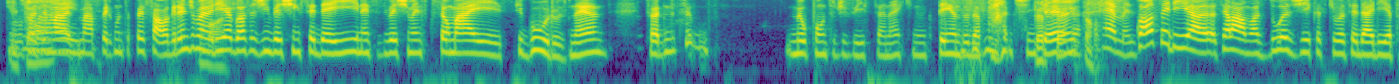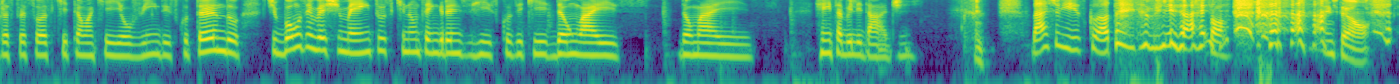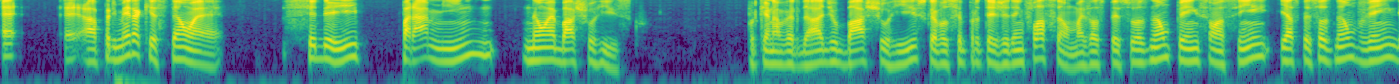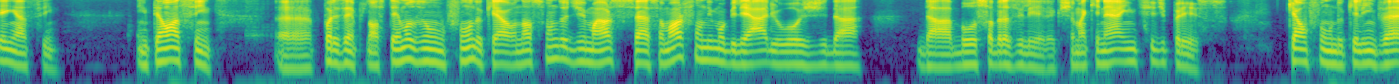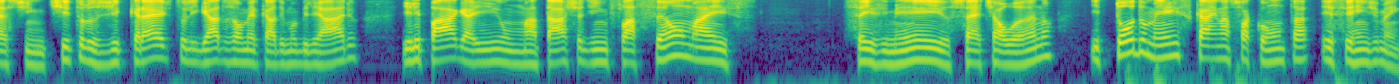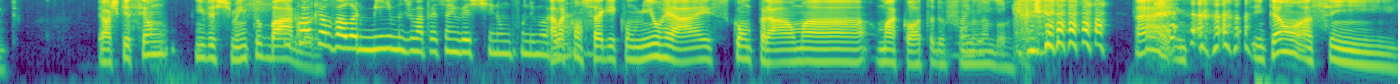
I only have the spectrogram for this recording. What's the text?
Eu então, vou fazer uma, uma, pergunta pessoal. A grande maioria gosta de investir em CDI, nesses investimentos que são mais seguros, né? Então, meu ponto de vista, né? Que não entendo da parte interna. Perfeito. É, mas... Qual seria, sei lá, umas duas dicas que você daria para as pessoas que estão aqui ouvindo, escutando, de bons investimentos que não têm grandes riscos e que dão mais, dão mais rentabilidade? Baixo risco, alta rentabilidade. Só. Então, é, é, a primeira questão é: CDI, para mim, não é baixo risco. Porque, na verdade, o baixo risco é você proteger da inflação, mas as pessoas não pensam assim e as pessoas não vendem assim. Então, assim, uh, por exemplo, nós temos um fundo que é o nosso fundo de maior sucesso, é o maior fundo imobiliário hoje da, da Bolsa Brasileira, que chama Kinea Índice de Preços que é um fundo que ele investe em títulos de crédito ligados ao mercado imobiliário e ele paga aí uma taxa de inflação mais 6,5, 7 ao ano e todo mês cai na sua conta esse rendimento. Eu acho que esse é um investimento bárbaro. E qual que é o valor mínimo de uma pessoa investir num fundo imobiliário? Ela consegue com mil reais comprar uma, uma cota do fundo na bolsa. é, então, assim,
